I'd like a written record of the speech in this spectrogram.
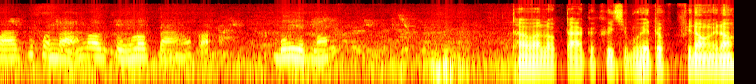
ว่าคือคนน่ะรอบสูงรอบตาเขาก็บุยดเนาะถ้าว่าลอกตาก็คือสิบ่เฮ็ดดอกพี่น้องเอ้ยเนาะ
